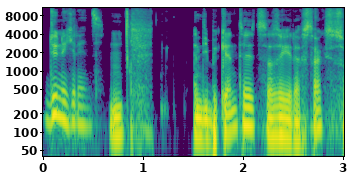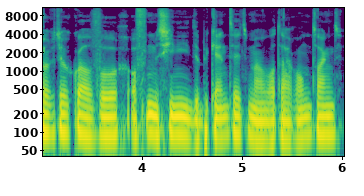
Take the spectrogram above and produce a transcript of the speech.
dunne grens. Hm. En die bekendheid, dat zeg je daar straks, zorgt er ook wel voor, of misschien niet de bekendheid, maar wat daar rondhangt,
